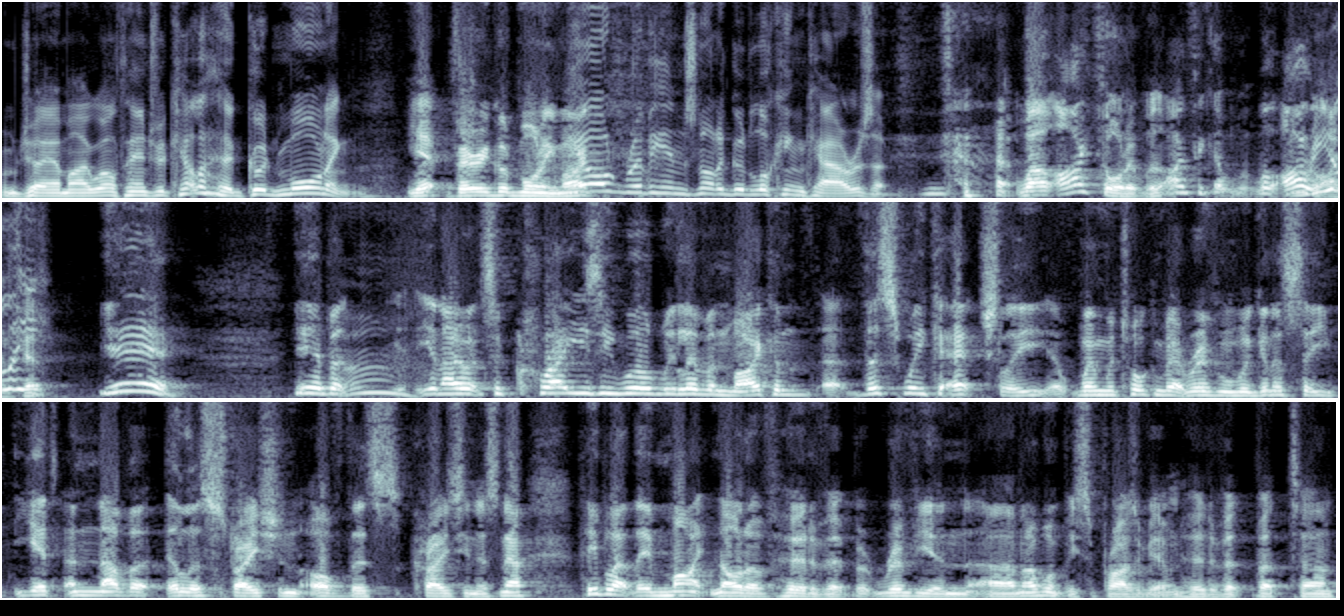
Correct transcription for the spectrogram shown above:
From JMI Wealth, Andrew Kelleher. Good morning. Yep, very good morning, Mike. The old Rivian's not a good looking car, is it? well, I thought it was. I think, it, well, I really? like it. Yeah. Yeah, but oh. you know, it's a crazy world we live in, Mike. And uh, this week, actually, when we're talking about Rivian, we're going to see yet another illustration of this craziness. Now, people out there might not have heard of it, but Rivian, um, I wouldn't be surprised if you haven't heard of it, but um,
